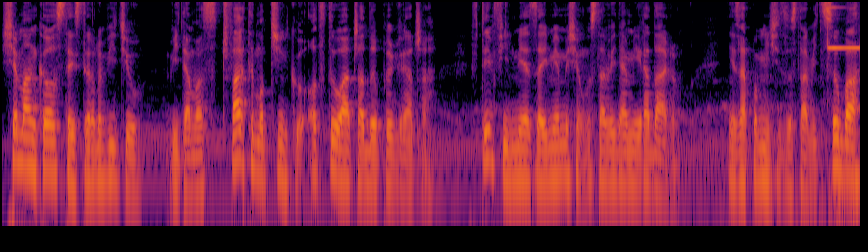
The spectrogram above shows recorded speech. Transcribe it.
Siemanko, z tej strony Wiciu. Witam was w czwartym odcinku od tułacza do progracza. W tym filmie zajmiemy się ustawieniami radaru. Nie zapomnijcie zostawić suba,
